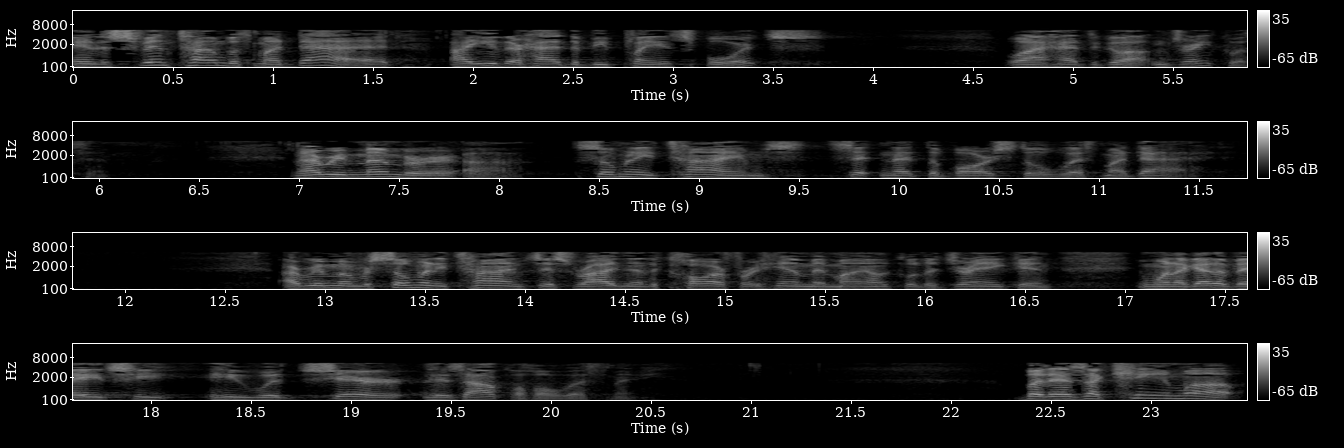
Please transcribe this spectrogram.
And to spend time with my dad, I either had to be playing sports or I had to go out and drink with him. And I remember uh, so many times sitting at the bar stool with my dad. I remember so many times just riding in the car for him and my uncle to drink. And, and when I got of age, he, he would share his alcohol with me. But as I came up,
